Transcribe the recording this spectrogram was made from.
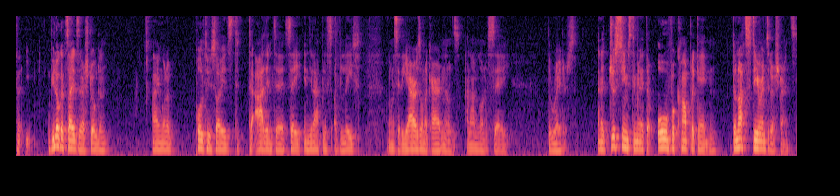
th- if you look at sides that are struggling, I'm gonna pull two sides to, to add into say Indianapolis of late. I'm gonna say the Arizona Cardinals, and I'm gonna say the Raiders. And it just seems to me like they're overcomplicating. They're not steering to their strengths.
